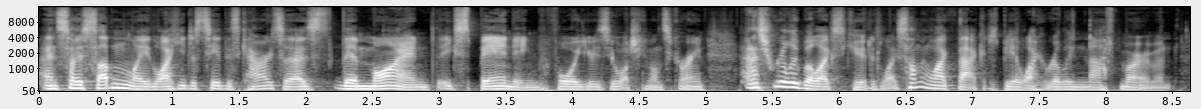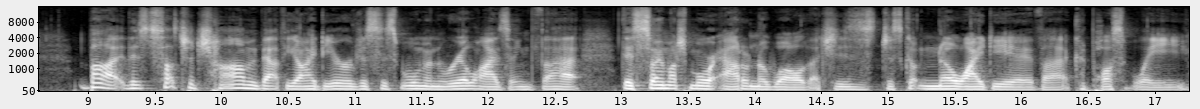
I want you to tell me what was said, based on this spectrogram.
And so suddenly, like you just see this character as their mind expanding before you as you're watching it on screen. And it's really well executed. Like something like that could just be like a really naff moment. But there's such a charm about the idea of just this woman realizing that there's so much more out in the world that she's just got no idea that could possibly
